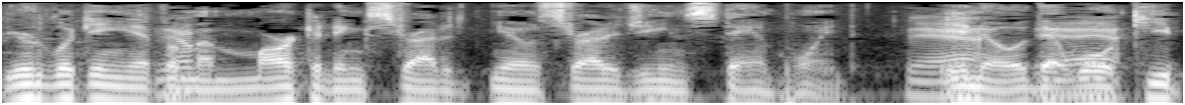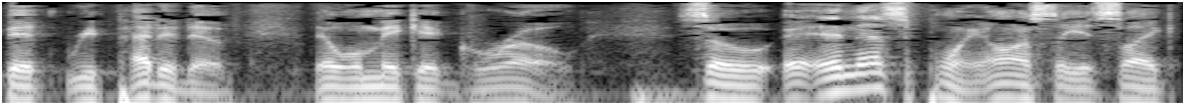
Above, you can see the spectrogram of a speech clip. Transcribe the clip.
You're looking at it from Yep. a marketing strategy, you know, strategy and standpoint. Yeah, you know, that yeah, will keep it repetitive, that will make it grow. So, and that's the point. Honestly, it's like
